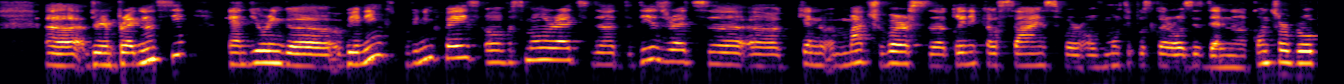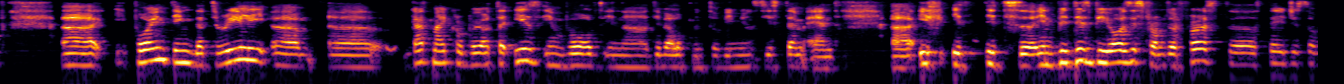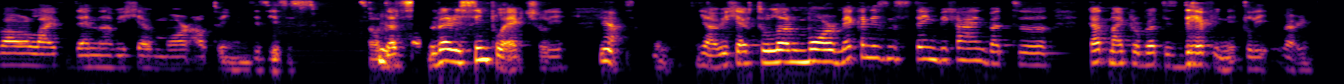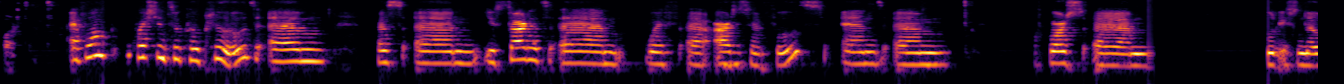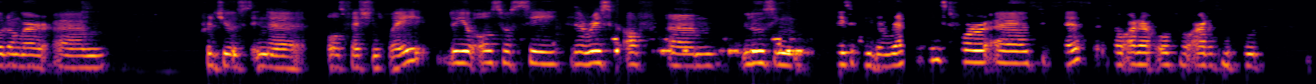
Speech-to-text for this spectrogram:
during pregnancy and during a winning weaning phase of smaller rats that these rats uh, uh, can much worse uh, clinical signs for of multiple sclerosis than control group. Uh, pointing that really um, uh, gut microbiota is involved in uh, development of immune system. And uh, if it, it's uh, in dysbiosis from the first stages of our life then we have more autoimmune diseases. So hmm. that's very simple actually yeah. yeah, we have to learn more mechanisms staying behind, but uh, gut microbiota is definitely very important. I have one question to conclude. Um, because um, you started um, with uh, artisan foods, and um, of course, um, food is no longer um, produced in the old-fashioned way. Do you also see the risk of um, losing basically the recipes for uh, success? So, are there also artisan foods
